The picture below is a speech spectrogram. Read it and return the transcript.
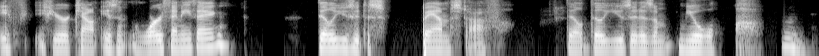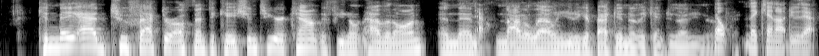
if if your account isn't worth anything, they'll use it to spam stuff. They'll they'll use it as a mule. Can they add two factor authentication to your account if you don't have it on and then No. not allowing you to get back in? No, they can't do that either. Nope, Okay. they cannot do that.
